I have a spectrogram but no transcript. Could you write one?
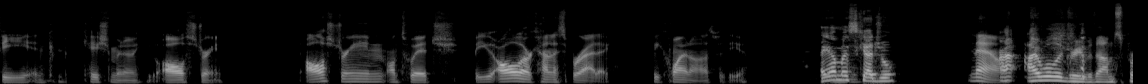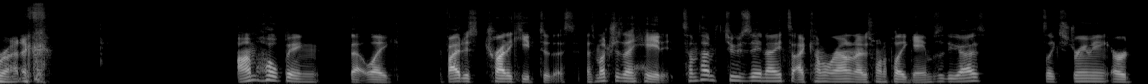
V, and Kashmina, you all stream. All stream on Twitch, but you all are kind of sporadic, be quite honest with you. I got my Mhm. schedule. Now, I, I will agree with that. I'm sporadic. I'm hoping that like if I just try to keep to this, as much as I hate it, sometimes Tuesday nights I come around and I just want to play games with you guys. It's like streaming or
